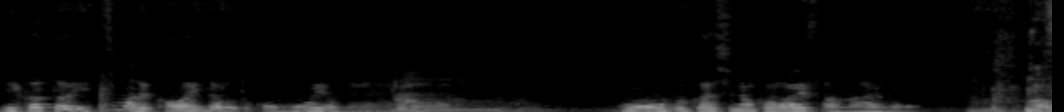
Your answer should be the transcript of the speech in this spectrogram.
見方いつまで可愛いんだろうとか思うよね。あもう昔の可愛さはないもあ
